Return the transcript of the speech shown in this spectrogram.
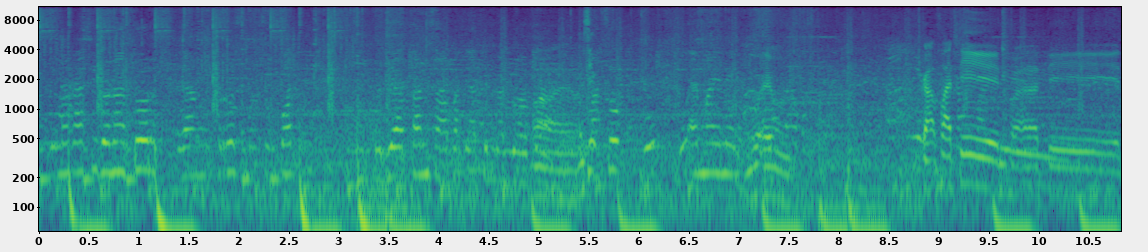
Terima kasih donatur yang terus mensupport kegiatan sahabat yatim dan duafa. Oh, iya. Masih- Masuk Bu, Bu Emma ini. Bu Em. Kak Fatin, Fatin.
